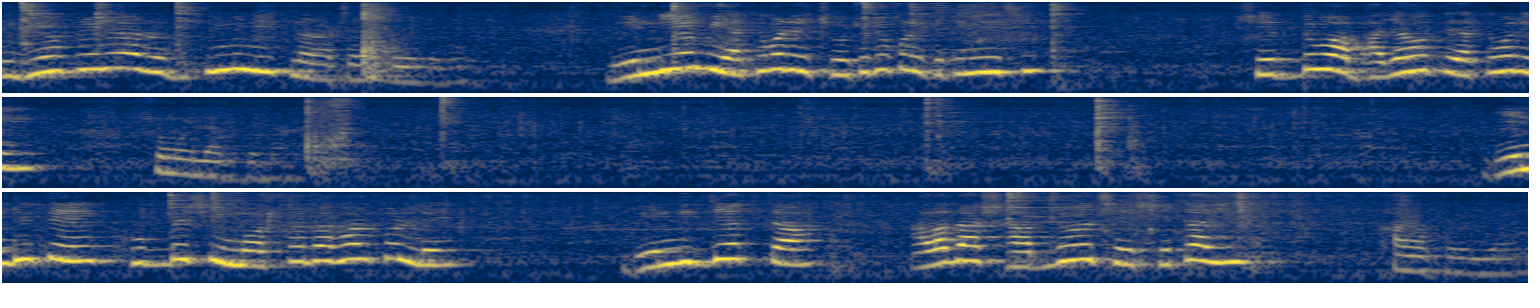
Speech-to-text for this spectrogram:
মিডিয়াম ফ্লেমে আরও দু তিন মিনিট নাড়াচাড়া করে দেবো ভেন্ডি আমি একেবারে ছোটো ছোটো করে কেটে নিয়েছি। সেদ্ধ বা ভাজা হতে একেবারেই সময় লাগবে না। ভেন্ডিতে খুব বেশি মশলা ব্যবহার করলে ভেন্ডির যে একটা আলাদা স্বাদ রয়েছে সেটাই খারাপ হয়ে যায়।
